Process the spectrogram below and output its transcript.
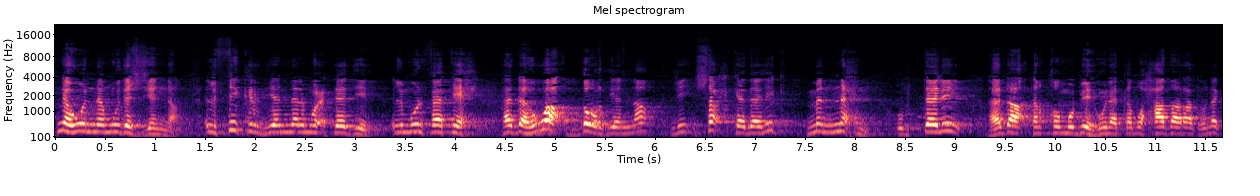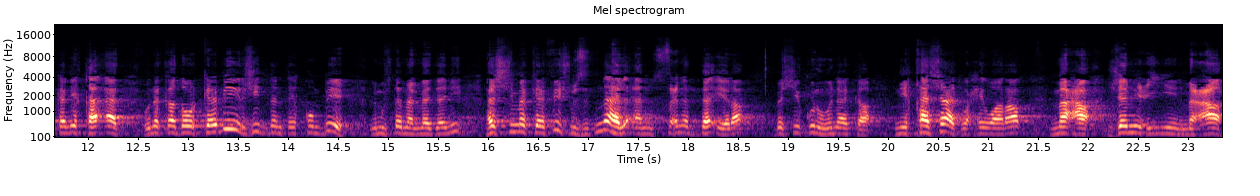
شنو هو النموذج ديالنا؟ الفكر ديالنا المعتدل المنفتح. هذا هو الدور ديالنا لشرح كذلك من نحن. وبالتالي هذا تنقوم به. هناك محاضرات هناك لقاءات هناك دور كبير جدا تقوم به المجتمع المدني. هالشيء ما كافيش وزدناه الآن وسعنا الدائرة باش يكون هناك نقاشات وحوارات مع جامعيين مع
